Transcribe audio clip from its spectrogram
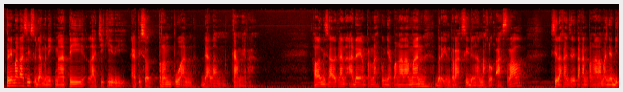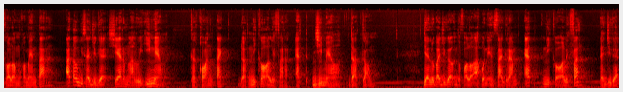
Terima kasih sudah menikmati Laci Kiri episode Perempuan dalam Kamera. Kalau misalkan ada yang pernah punya pengalaman berinteraksi dengan makhluk astral, silahkan ceritakan pengalamannya di kolom komentar atau bisa juga share melalui email ke contact.nicooliver@gmail.com. Jangan lupa juga untuk follow akun Instagram @nicooliver dan juga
